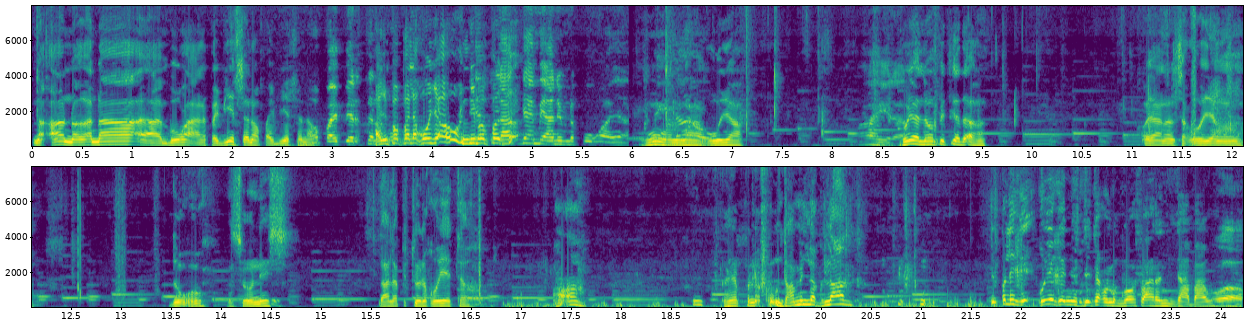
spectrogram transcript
na ano na, ah, bunga 5 years ano 5 years ano Oh, 5 years na. Ayun pa pala kuya, oh, hindi pa Lahat pala. niya may anim na punga yan. Oh, wala, kuya. Mahirap. Kuya, lumapit ka daw. Kuya, nasa kuyang duko, nasunis. Lalapit ko na kuya ito. Oo. Kaya pala, ang daming laglag. Yung pala, kuya, ganyan din ako magbawas para hindi dabaw. Wow.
